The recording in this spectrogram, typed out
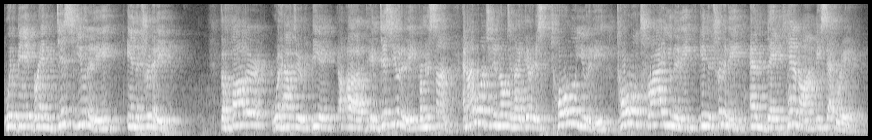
would be bring disunity in the Trinity. The Father would have to be in, uh, in disunity from his Son. And I want you to know tonight there is total unity, total triunity in the Trinity, and they cannot be separated.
